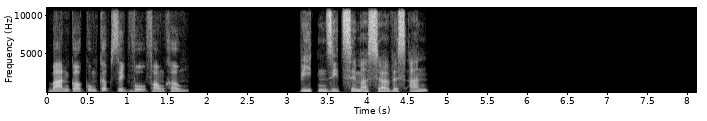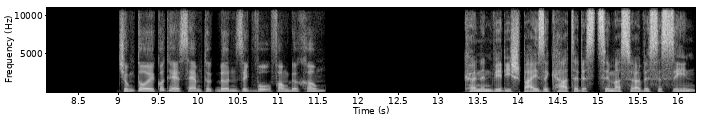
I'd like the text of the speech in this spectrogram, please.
Bạn có cung cấp dịch vụ phòng không? Bieten Sie Zimmerservice an? Chúng tôi có thể xem thực đơn dịch vụ phòng được không? Können wir die Speisekarte des Zimmerservices sehen?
